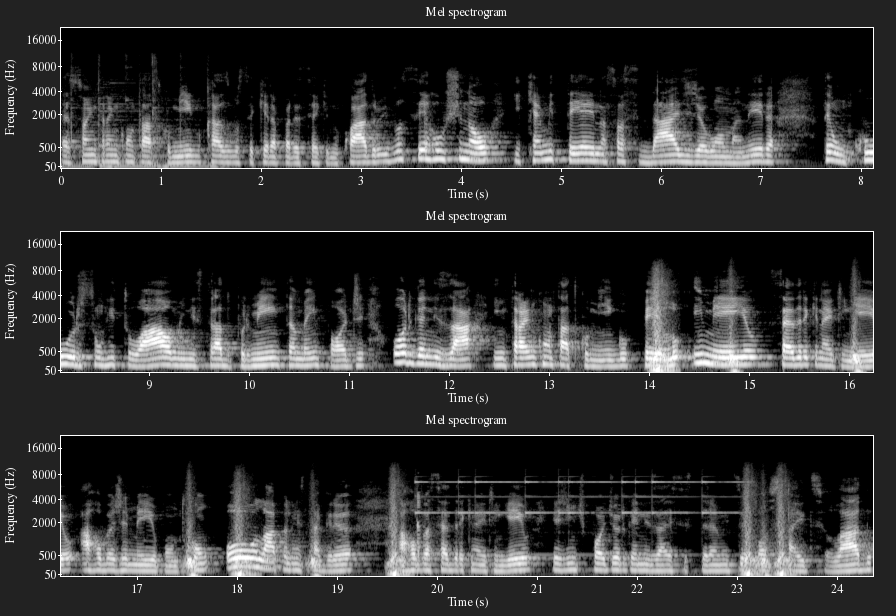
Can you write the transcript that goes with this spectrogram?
é só entrar em contato comigo caso você queira aparecer aqui no quadro. E você, Rouxinol, e quer me ter aí na sua cidade de alguma maneira, ter um curso, um ritual ministrado por mim, também pode organizar, entrar em contato comigo pelo e-mail cedricnightingale.gmail.com ou lá pelo Instagram, arroba cedricnightingale, e a gente pode organizar esses trâmites, eu posso aí do seu lado,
